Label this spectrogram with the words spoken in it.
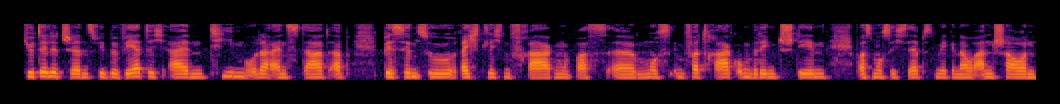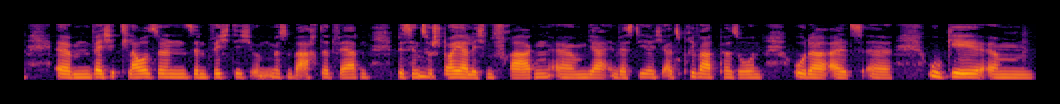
Due Diligence, wie bewerte ich ein Team oder ein Startup, bis hin zu rechtlichen Fragen, was äh, muss im Vertrag unbedingt stehen, was muss ich selbst mir genau anschauen, ähm, welche Klauseln sind wichtig und müssen beachtet werden, bis hin mhm. zu steuerlichen Fragen, ähm, ja, investiere ich als Privatperson oder als äh, UG ähm,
